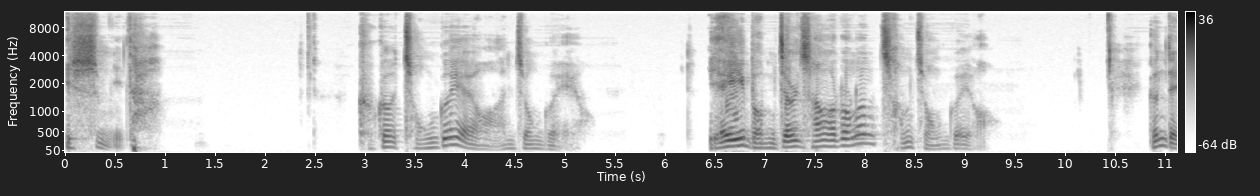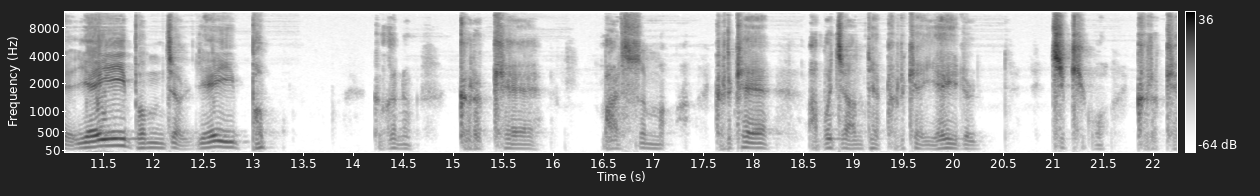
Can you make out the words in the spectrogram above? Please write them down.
있습니다. 그거 좋은 거예요, 안 좋은 거예요? 예의 범절상으로는 참 좋은 거예요. 근데 예의 범절, 예의 법, 그거는 그렇게 말씀, 그렇게 아버지한테 그렇게 예의를 지키고 그렇게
